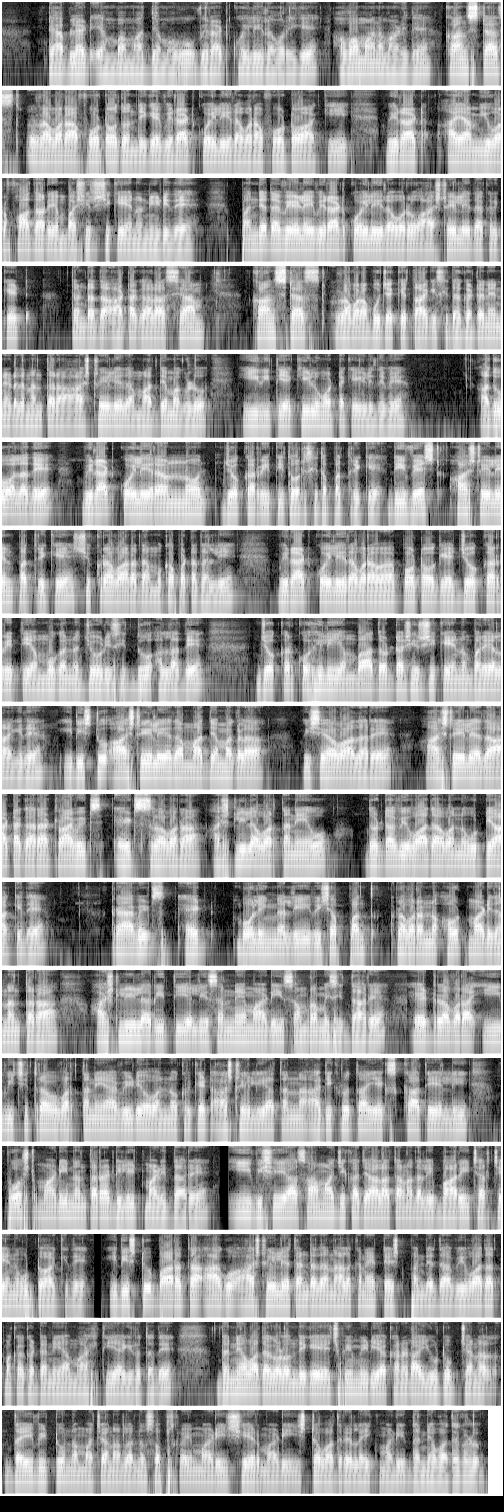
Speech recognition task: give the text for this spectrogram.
ಟ್ಯಾಬ್ಲೆಟ್ ಎಂಬ ಮಾಧ್ಯಮವು ವಿರಾಟ್ ಕೊಹ್ಲಿರವರಿಗೆ ಅವಮಾನ ಮಾಡಿದೆ. ಕಾನ್ಸ್ಟಾಸ್ ರವರ ಫೋಟೋದೊಂದಿಗೆ ವಿರಾಟ್ ಕೊಹ್ಲಿರವರ photo hockey, Virat I am your father ಎಂಬ ಶೀರ್ಷಿಕೆಯನ್ನು ನೀಡಿದೆ. ಪಂದ್ಯದ ವೇಳೆ ವಿರಾಟ್ ಕೊಹ್ಲಿರವರು ಆಸ್ಟ್ರೇಲಿಯಾದ ಕ್ರಿಕೆಟ್ ತಂಡದ ಆಟಗಾರ ಸ್ಯಾಮ್ ರವರ ಭುಜಕ್ಕೆ ತಾಗಿಸಿದ ಘಟನೆ ನಡೆದ ನಂತರ ಆಸ್ಟ್ರೇಲಿಯಾದ ಮಾಧ್ಯಮಗಳು ಈ ರೀತಿಯ ಕೀಳುಮಟ್ಟಕ್ಕೆ ಇಳಿದಿವೆ. ಅದೂ ಅಲ್ಲದೆ, ವಿರಾಟ್ ಕೊಹ್ಲಿರನ್ನು ಜೋಕರ್ ರೀತಿ ತೋರಿಸಿದ ಪತ್ರಿಕೆ, ದಿ ವೆಸ್ಟ್ ಆಸ್ಟ್ರೇಲಿಯನ್ ಪತ್ರಿಕೆ, ಶುಕ್ರವಾರದ ಮುಖಪಟದಲ್ಲಿ ವಿರಾಟ್ ಕೊಹ್ಲಿರವರ ಫೋಟೋಗೆ ಜೋಕರ್ ರೀತಿಯ ಮೂಗನ್ನು ಜೋಡಿಸಿದ್ದು ಅಲ್ಲದೆ, ಜೋಕರ್ ಕೊಹ್ಲಿ ಎಂಬ ದೊಡ್ಡ ಶೀರ್ಷಿಕೆಯನ್ನು ಬರೆಯಲಾಗಿದೆ. ಇದಿಷ್ಟು ಆಸ್ಟ್ರೇಲಿಯಾದ ಮಾಧ್ಯಮಗಳ ವಿಷಯವಾದರೆ ಆಸ್ಟ್ರೇಲಿಯಾದ ಆಟಗಾರ ಟ್ರಾವಿಡ್ಸ್ ಎಡ್ಸ್ರವರ ಅಶ್ಲೀಲ ವರ್ತನೆಯು ದೊಡ್ಡ ವಿವಾದವನ್ನು ಹುಟ್ಟಿಹಾಕಿದೆ. ಟ್ರಾವಿಟ್ಸ್ ಹೆಡ್ ಬೌಲಿಂಗ್ನಲ್ಲಿ ರಿಷಬ್ ಪಂತ್ ರವರನ್ನು ಔಟ್ ಮಾಡಿದ ನಂತರ ಅಶ್ಲೀಲ ರೀತಿಯಲ್ಲಿ ಸನ್ನೆ ಮಾಡಿ ಸಂಭ್ರಮಿಸಿದ್ದಾರೆ. ಹೆಡ್ರವರ ಈ ವಿಚಿತ್ರ ವರ್ತನೆಯ ವಿಡಿಯೋವನ್ನು ಕ್ರಿಕೆಟ್ ಆಸ್ಟ್ರೇಲಿಯಾ ತನ್ನ ಅಧಿಕೃತ ಎಕ್ಸ್ ಖಾತೆಯಲ್ಲಿ ಪೋಸ್ಟ್ ಮಾಡಿ ನಂತರ ಡಿಲೀಟ್ ಮಾಡಿದ್ದಾರೆ. ಈ ವಿಷಯ ಸಾಮಾಜಿಕ ಜಾಲತಾಣದಲ್ಲಿ ಭಾರೀ ಚರ್ಚೆಯನ್ನು ಹುಟ್ಟುಹಾಕಿದೆ. ಇದಿಷ್ಟು ಭಾರತ ಹಾಗೂ ಆಸ್ಟ್ರೇಲಿಯಾ ತಂಡದ ನಾಲ್ಕನೇ ಟೆಸ್ಟ್ ಪಂದ್ಯದ ವಿವಾದಾತ್ಮಕ ಘಟನೆಯ ಮಾಹಿತಿಯಾಗಿರುತ್ತದೆ. ಧನ್ಯವಾದಗಳೊಂದಿಗೆ H P media Kannada YouTube channel. ದಯವಿಟ್ಟು ನಮ್ಮ ಚಾನಲನ್ನು ಸಬ್ಸ್ಕ್ರೈಬ್ ಮಾಡಿ, ಶೇರ್ ಮಾಡಿ, ಇಷ್ಟವಾದರೆ ಲೈಕ್ ಮಾಡಿ. ಧನ್ಯವಾದಗಳು.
